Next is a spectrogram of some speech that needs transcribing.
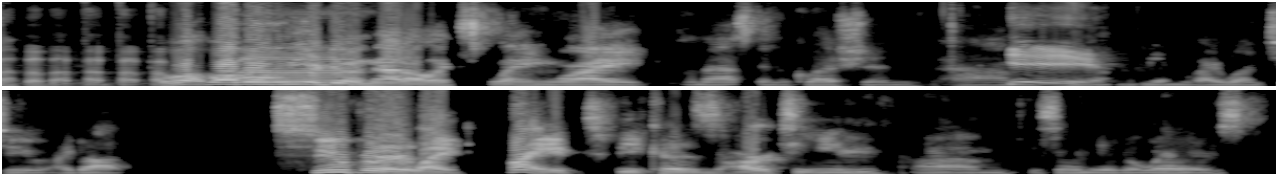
Ba, ba, ba, Well, while we are doing that, I'll explain why I'm asking the question. Um, Yeah, yeah, you know, the that I went to, I got super like hyped because our team, um, the San Diego Waves,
